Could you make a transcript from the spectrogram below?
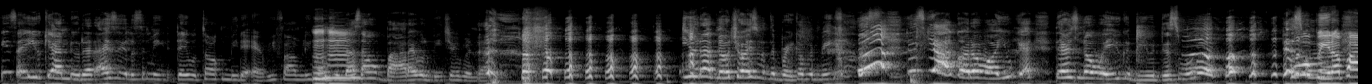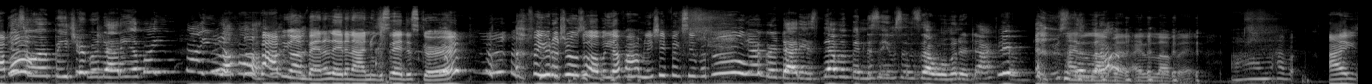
He said you can't do that. I say, listen, me. They will talk to me to every family function. Mm-hmm. That's how bad I will beat your granddaddy. you would have no choice but to break up with me. this can't go no more. You can There's no way you could be with this woman. This Who woman- beat up Papa? This woman beat your granddaddy up. How you? How you love her? Papa, you on ventilator and I knew said this girl. For you to choose over your family, she fix you for true. Your granddaddy has never been the same since that woman attacked him. I love are. it. I love it. Um, have, I,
